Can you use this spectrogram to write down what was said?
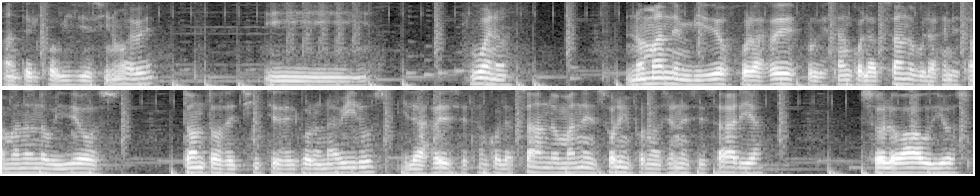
ante el COVID-19. Y, bueno, no manden videos por las redes porque están colapsando, porque la gente está mandando videos tontos de chistes del coronavirus y las redes están colapsando. Manden solo información necesaria, solo audios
